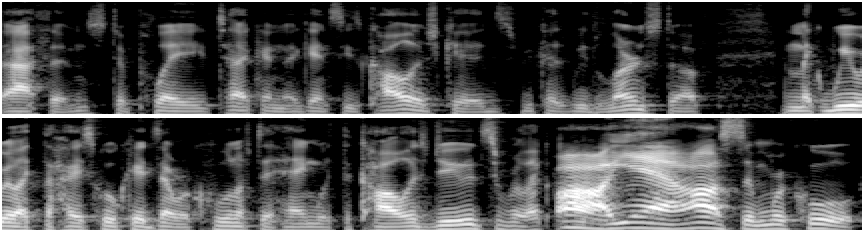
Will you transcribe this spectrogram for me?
Athens to play Tekken against these college kids because we'd learn stuff. And like we were like the high school kids that were cool enough to hang with the college dudes. So we're like, oh yeah, awesome, we're cool.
